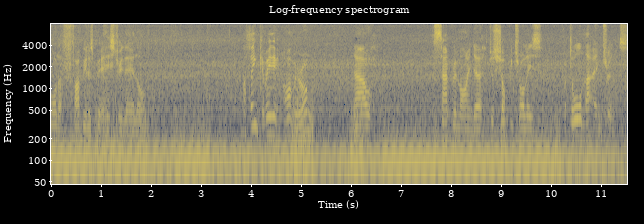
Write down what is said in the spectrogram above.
What a fabulous bit of history there, look. I think, I mean, aren't we wrong? Now, sad reminder, just shopping trolleys adorn that entrance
